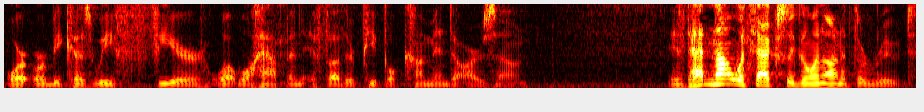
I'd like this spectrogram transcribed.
or, or because we fear what will happen if other people come into our zone. Is that not what's actually going on at the root?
